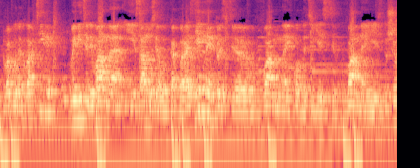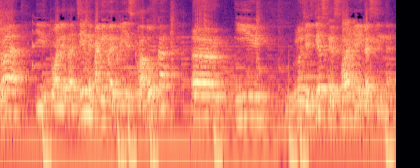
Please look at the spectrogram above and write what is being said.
Два года в квартире. Вы видели, ванна и санузел как бы раздельные, то есть в ванной комнате есть ванная, есть душевая и туалет отдельный. Помимо этого есть кладовка э, и ну, здесь детская спальня и гостиная.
